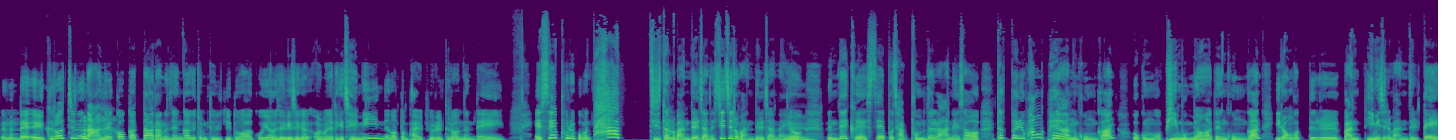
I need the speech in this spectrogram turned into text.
근데, 예, 그렇지는 않을 것 같다라는 생각이 좀 들기도 하고요. 그래서 네. 이게 제가 얼마 전에 되게 재미있는 어떤 발표를 들었는데, SF를 보면 다 디지털로 만들잖아요. CG로 만들잖아요. 네. 근데 그 SF 작품들 안에서 특별히 황폐한 공간 혹은 뭐 비문명화된 공간 이런 것들을 만, 이미지를 만들 때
